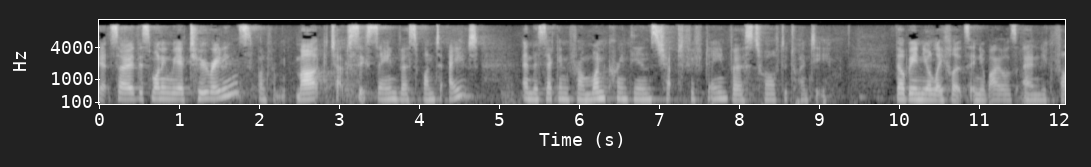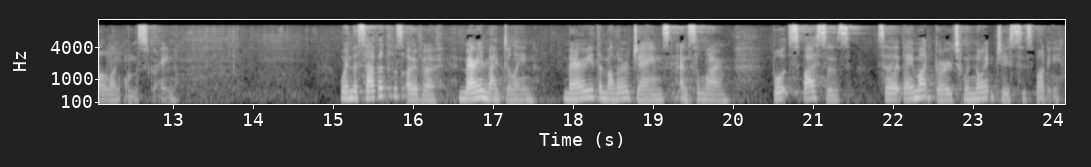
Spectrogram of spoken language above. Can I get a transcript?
Yeah, so this morning we have two readings one from Mark chapter 16, verse 1 to 8, and the second from 1 Corinthians chapter 15, verse 12 to 20. They'll be in your leaflets in your Bibles, and you can follow along on the screen. When the Sabbath was over, Mary Magdalene, Mary the mother of James, and Salome bought spices so that they might go to anoint Jesus' body.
